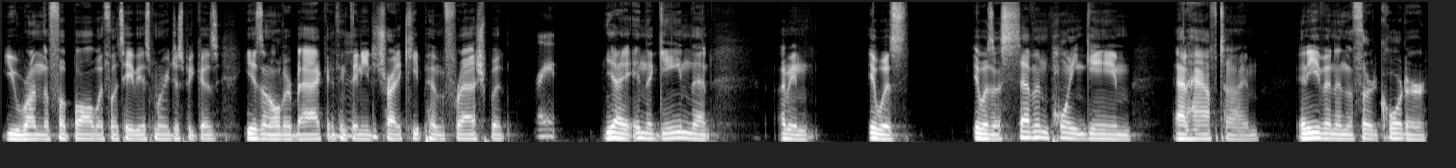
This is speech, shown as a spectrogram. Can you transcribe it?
you run the football with Latavius Murray just because he is an older back. I think they need to try to keep him fresh. But Right. yeah, in the game that, I mean, it was it was a seven point game at halftime, and even in the third quarter,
